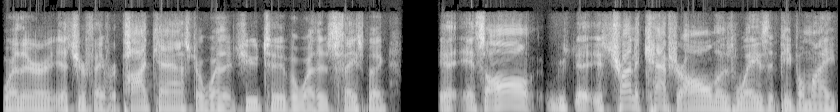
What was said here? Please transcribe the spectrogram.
whether it's your favorite podcast or whether it's YouTube or whether it's Facebook. It, it's all it's trying to capture all those ways that people might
